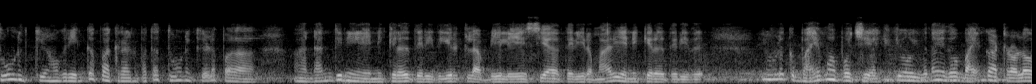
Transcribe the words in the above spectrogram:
தூணுக்கு அவர் எங்கே பார்க்குறாருன்னு பார்த்தா தூணு கீழே பா நந்தினி நிற்கிறது தெரியுது. இருட்டில் அப்படியே லேசியாக தெரிகிற மாதிரி நிற்கிறது தெரியுது. இவளுக்கு பயமாக போச்சு. ஐயோ இவ தான் ஏதோ பயங்காட்டுறாளோ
